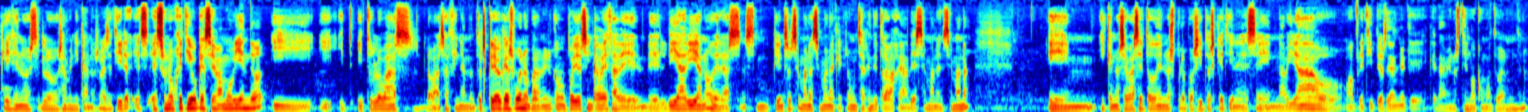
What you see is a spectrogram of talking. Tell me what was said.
que dicen los, los americanos. ¿no? Es decir, es, es, un objetivo que se va moviendo y, y, y, tú lo vas, lo vas afinando. Entonces creo que es bueno para no ir como pollo sin cabeza de, del día a día, ¿no? de las, pienso semana a semana, que creo mucha gente trabaja de semana en semana, y, y, que no se base todo en los propósitos que tienes en Navidad o, o a principios de año, que, que, también los tengo como todo el mundo. ¿no?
